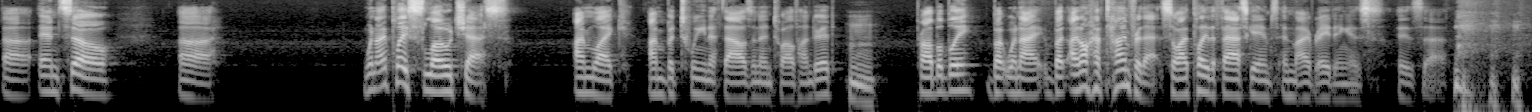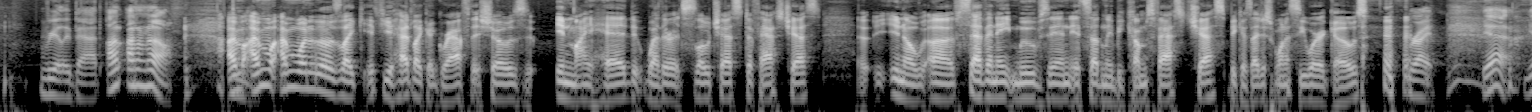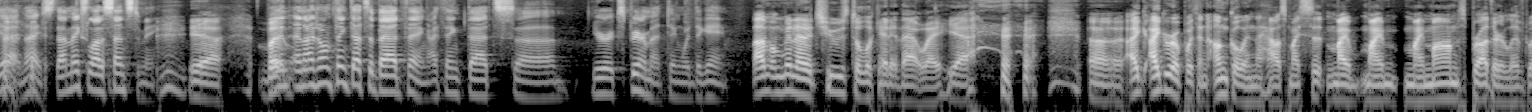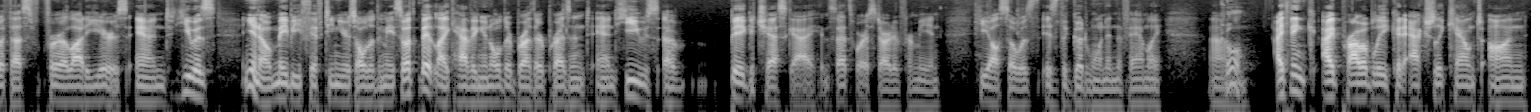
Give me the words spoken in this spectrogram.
Uh, and so uh, when I play slow chess, I'm like I'm between a thousand and twelve hundred. Hmm. Probably, but when I but I don't have time for that, so I play the fast games, and my rating is is uh, really bad. I, I don't know. I'm I'm I'm one of those like if you had like a graph that shows in my head whether it's slow chess to fast chess, you know, uh, seven eight moves in, it suddenly becomes fast chess because I just want to see where it goes. Right? Yeah, yeah, nice. That makes a lot of sense to me, yeah, but and and I don't think that's a bad thing. I think that's uh, you're experimenting with the game. I'm, I'm gonna choose to look at it that way. Yeah, uh, I I grew up with an uncle in the house. My my my my mom's brother lived with us for a lot of years, and he was you know maybe 15 years older than me. So it's a bit like having an older brother present, and he was a big chess guy, and so that's where it started for me. And he also was is the good one in the family. Um, Cool. I think I probably could actually count on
